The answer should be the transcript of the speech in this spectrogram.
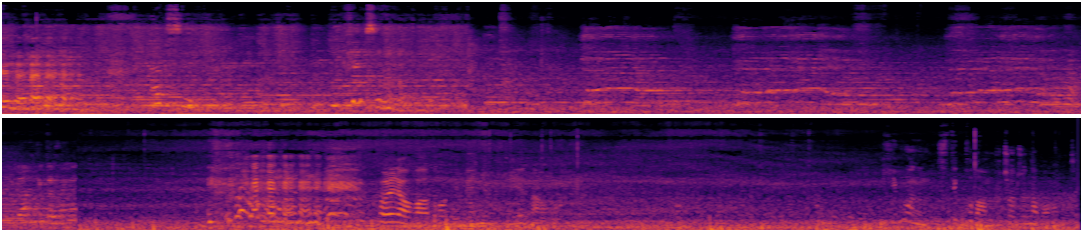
같은데. 돌려봐 거기 메뉴 뒤에 나와 기본 스티커도 안 붙여주나 봐 맞지?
